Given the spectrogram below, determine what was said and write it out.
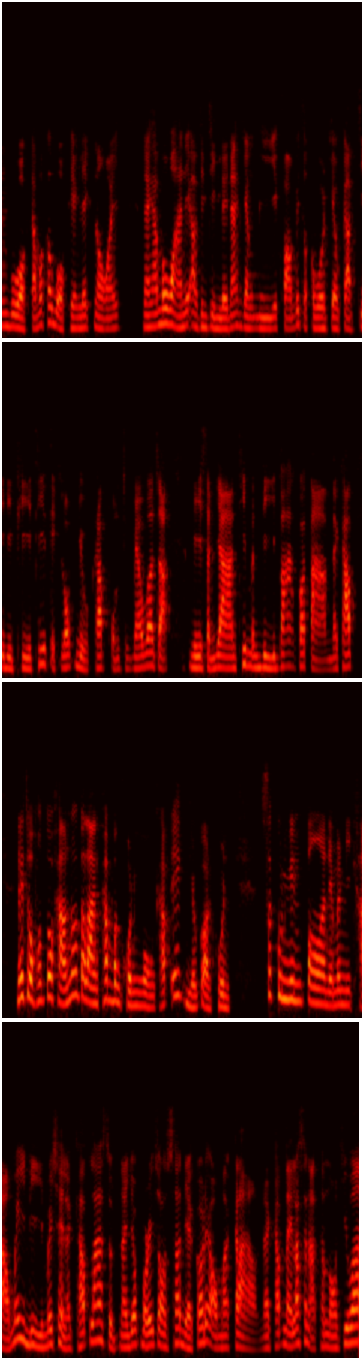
นบวก แต่ว่าก็บวกเพียงเล็กน้อยนะครับเมื่อวานนี้เอาจริง ๆเลยนะยังมีความวิตกกังวลเกี่ยวกับ GDP ที่ติดลบอยู่ครับ ผมถึงแม้ว่าจะมีสัญญาณที่มันดีบ้างก็ตามนะครับในส่วนของตัวข่าวนอกตารางครับบางคนงงครับเอ๊ะเดี๋ยวก่อนคุณสกุลเงินปอนเนี่ยมันมีข่าวไม่ดีไม่ใช่หรอครับ ล่าสุดนายกบริจอนสันเนี่ยก็ได้ออกมากล่าวนะครับในลักษณะทำนองที่ว่า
